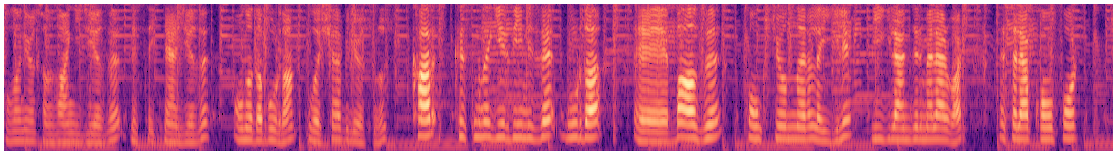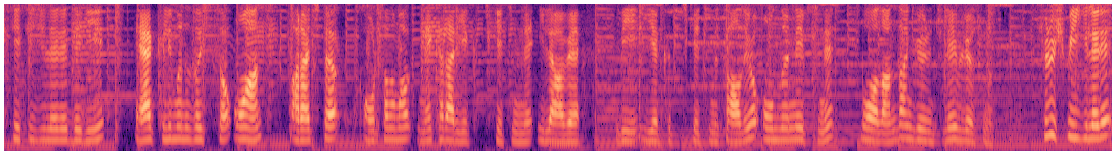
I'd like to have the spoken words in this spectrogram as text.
kullanıyorsanız hangi cihazı destekleyen cihazı ona da buradan ulaşabiliyorsunuz. Kar kısmına girdiğimizde burada e, bazı fonksiyonlarla ilgili bilgilendirmeler var. Mesela konfor tüketicileri dediği eğer klimanız açıksa o an araçta ortalama ne kadar yakıt tüketimine ilave bir yakıt tüketimi sağlıyor. Onların hepsini bu alandan görüntüleyebiliyorsunuz. Sürüş bilgileri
